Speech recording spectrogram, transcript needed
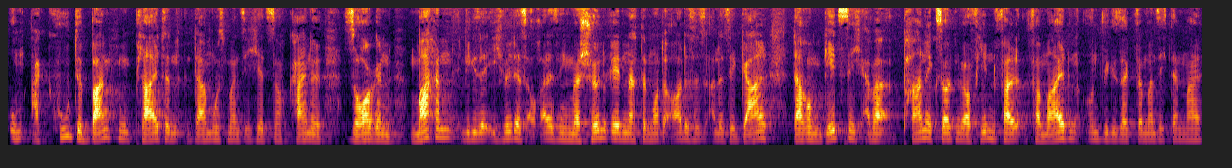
um akute Bankenpleiten, da muss man sich jetzt noch keine Sorgen machen. Wie gesagt, ich will das auch alles nicht mehr schönreden nach dem Motto, oh, das ist alles egal, darum geht es nicht, aber Panik sollten wir auf jeden Fall vermeiden und wie gesagt, wenn man sich dann mal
